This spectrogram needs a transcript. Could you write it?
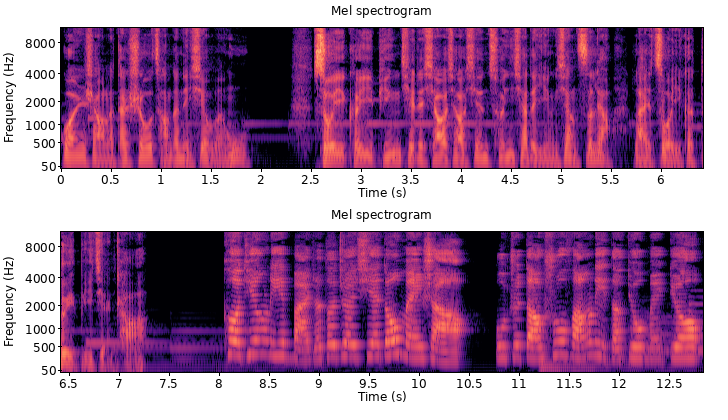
观赏了他收藏的那些文物，所以可以凭借着小小贤存下的影像资料来做一个对比检查。客厅里摆着的这些都没少，不知道书房里的丢没丢。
